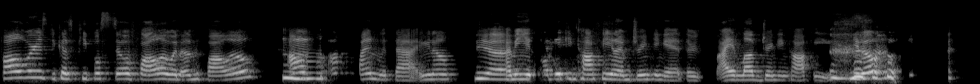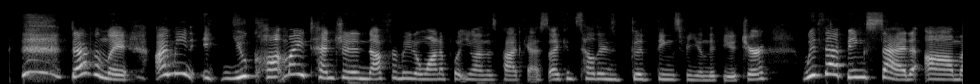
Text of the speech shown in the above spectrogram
followers because people still follow and unfollow Mhm. I'm, I'm fine with that you know yeah. i mean i'm making coffee and i'm drinking it there's i love drinking coffee you know Definitely. I mean, you caught my attention enough for me to want to put you on this podcast. So I can tell there's good things for you in the future. With that being said, um,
